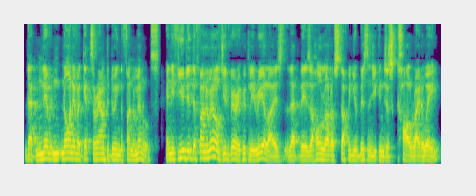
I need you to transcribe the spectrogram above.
that never, no one ever gets around to doing the fundamentals. And if you did the fundamentals, you'd very quickly realize that there's a whole lot of stuff in your business you can just call right away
